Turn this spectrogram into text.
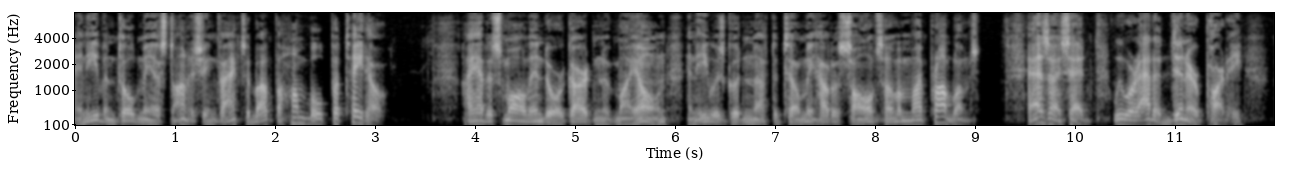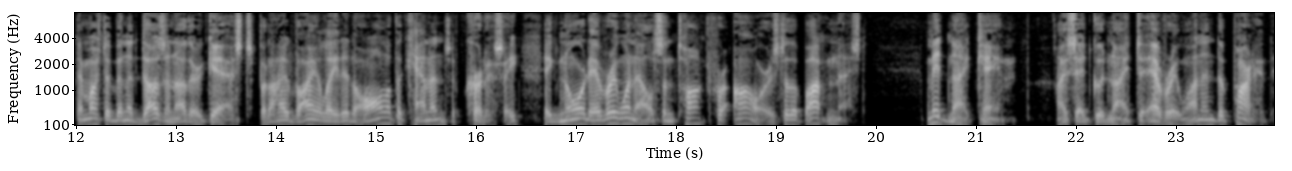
and even told me astonishing facts about the humble potato. I had a small indoor garden of my own, and he was good enough to tell me how to solve some of my problems. As I said, we were at a dinner party. There must have been a dozen other guests, but I violated all of the canons of courtesy, ignored everyone else, and talked for hours to the botanist. Midnight came. I said good night to everyone and departed.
